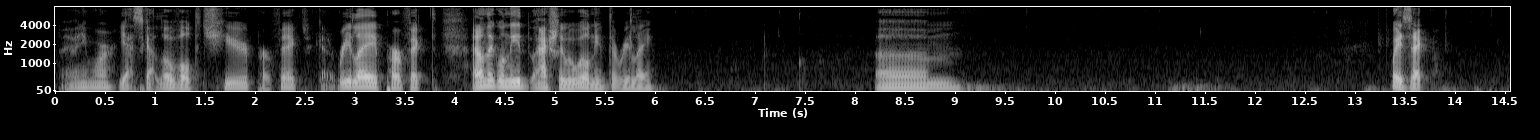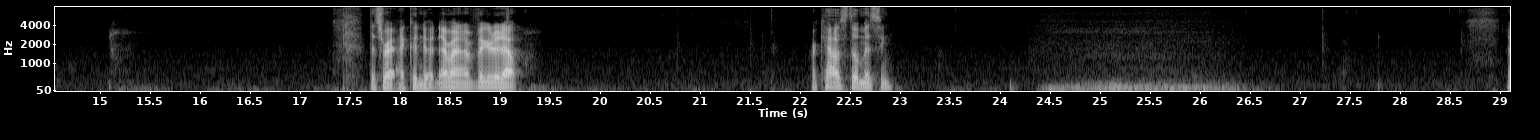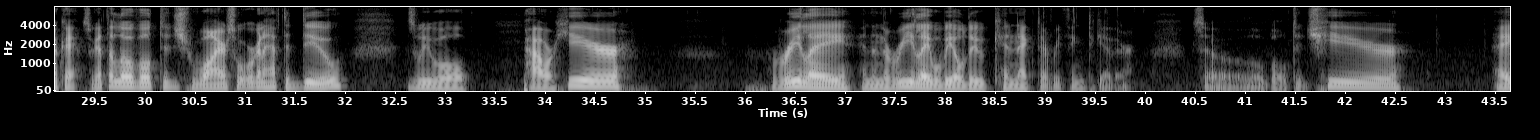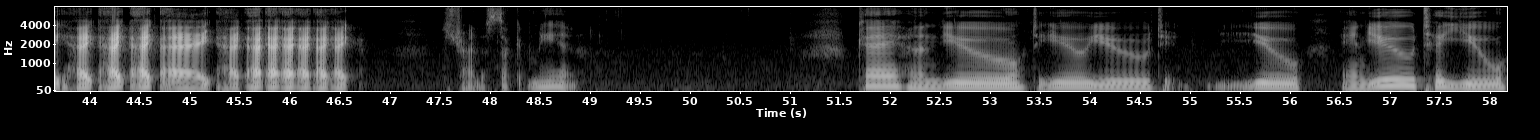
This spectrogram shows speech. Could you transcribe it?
Do I have any more? Yes, got low voltage here. Perfect. Got a relay. Perfect. I don't think we'll need, actually we will need the relay. Um, Wait a sec. That's right, I couldn't do it. Never mind, I figured it out. Our cow's still missing. Okay, so we got the low voltage wire. So what we're going to have to do is we will power here. relay, and then the relay will be able to connect everything together. So low voltage here. Hey, hey, hey, hey, hey, hey, hey, hey, hey, hey, hey. Just trying to suck at me in. Okay, and then you to you, you to you, and you to you,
